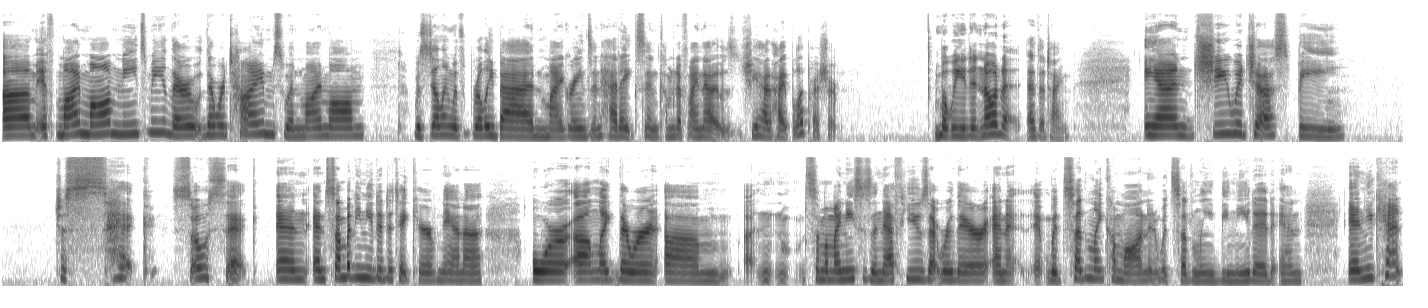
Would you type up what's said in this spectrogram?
Um, if my mom needs me, there there were times when my mom was dealing with really bad migraines and headaches, and come to find out it was she had high blood pressure, but we didn't know it at the time. And she would just be just sick, so sick, and and somebody needed to take care of Nana, or um, like there were um, some of my nieces and nephews that were there, and it, it would suddenly come on, and it would suddenly be needed, and and you can't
